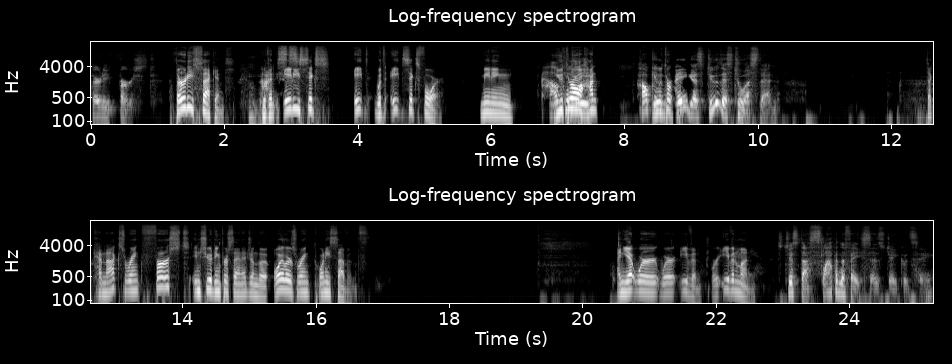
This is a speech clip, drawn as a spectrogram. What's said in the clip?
thirty first. 32nd with an 86 eight with 864, meaning How you throw a they- hun- How can throw- Vegas do this to us then? the Canucks rank first in shooting percentage and the Oilers rank 27th. And yet we're we're even. We're even money. It's just a slap in the face, as Jake would say.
